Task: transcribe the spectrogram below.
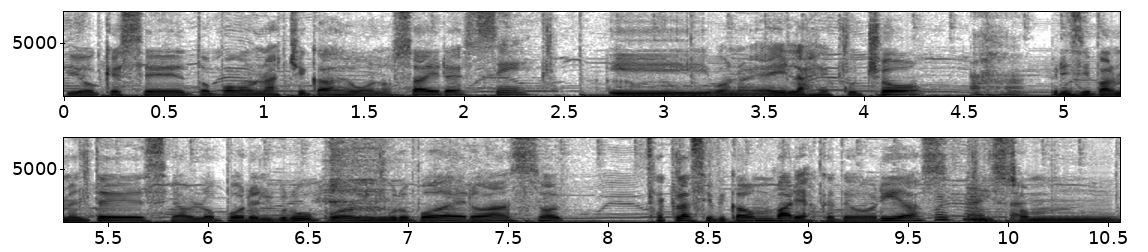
vio que se topó con unas chicas de Buenos Aires Sí. y bueno, y ahí las escuchó. Ajá. Principalmente se habló por el grupo, es un grupo de aerodance. Se ha clasificado en varias categorías y son,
